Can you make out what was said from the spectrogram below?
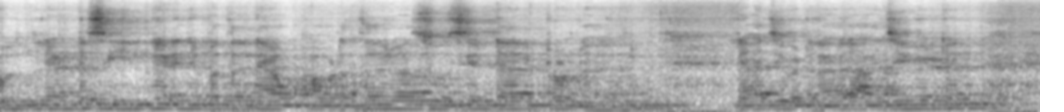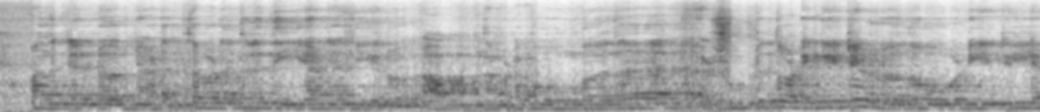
ഒന്ന് രണ്ട് സീൻ കഴിഞ്ഞപ്പോൾ തന്നെ അവ- അവിടുത്തെ ഒരു അസോസിയേറ്റ് ഡയറക്ടർ ഉണ്ടായിരുന്നു രാജീവേട്ടൻ. ആ രാജീവേട്ടൻ വന്നിട്ട് എന്നോട് പറഞ്ഞു അടുത്ത പടത്തിൽ നീയാണ് ഹീറോ ആ നമ്മുടെ ബോംബ് കഥ ഷൂട്ട് തുടങ്ങിയിട്ടേ ഉള്ളൂ. അത് ഓടിയിട്ടില്ല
